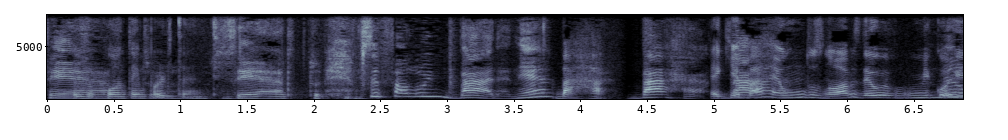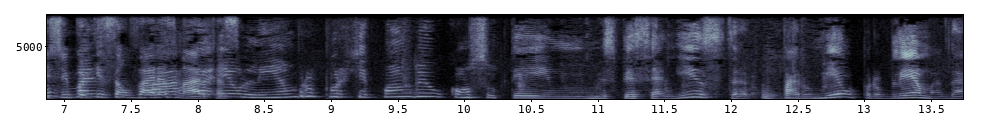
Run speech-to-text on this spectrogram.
Veja o quanto é Certo. importante. Certo. Você falou em Bara, né? Barra. Barra. É que a barra é um dos nomes, eu me corrigi Não, porque mas são várias Barra marcas. Eu lembro porque quando eu consultei um especialista para o meu problema da,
